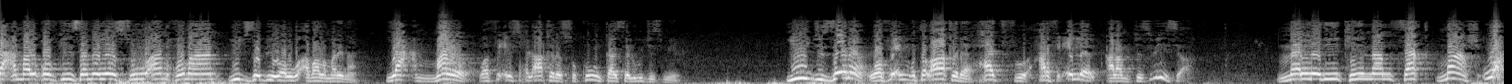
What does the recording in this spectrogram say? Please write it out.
yacmal qofkii sameeyo suu-an xumaan yujza bihi waa lagu abaalmarina yacmal yujzana waa ficil mutalaakhira xadfu xarfi cilal calaam jasmihiisa ah ma ladii kii nansaq ma wax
